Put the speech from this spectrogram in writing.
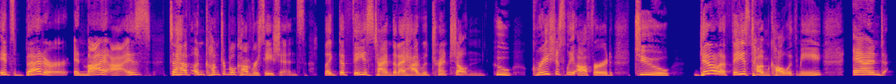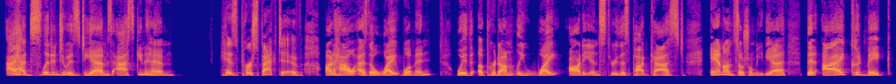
it's better in my eyes to have uncomfortable conversations like the FaceTime that I had with Trent Shelton, who graciously offered to get on a FaceTime call with me. And I had slid into his DMs asking him his perspective on how, as a white woman with a predominantly white audience through this podcast and on social media, that I could make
